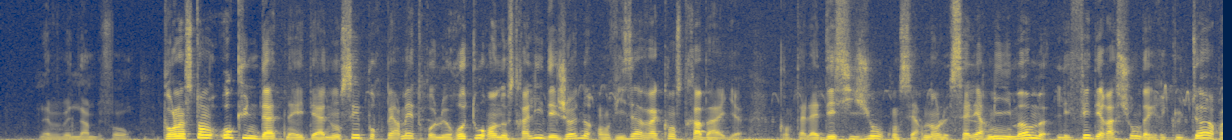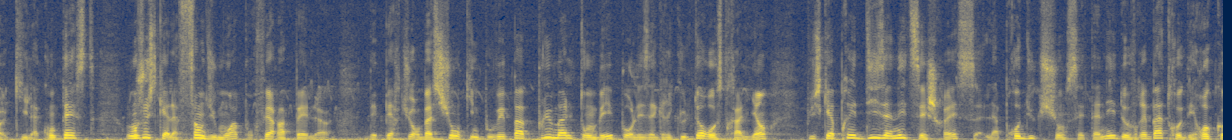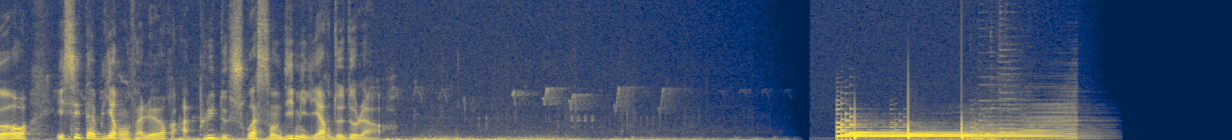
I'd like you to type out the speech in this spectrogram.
Pour l'instant, aucune date n'a été annoncée pour permettre le retour en Australie des jeunes en visa vacances-travail. Quant à la décision concernant le salaire minimum, les fédérations d'agriculteurs qui la contestent ont jusqu'à la fin du mois pour faire appel. Des perturbations qui ne pouvaient pas plus mal tomber pour les agriculteurs australiens, puisqu'après dix années de sécheresse, la production cette année devrait battre des records et s'établir en valeur à plus de 70 milliards de dollars.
